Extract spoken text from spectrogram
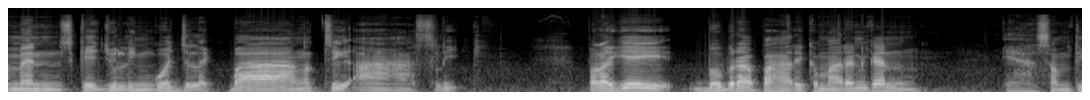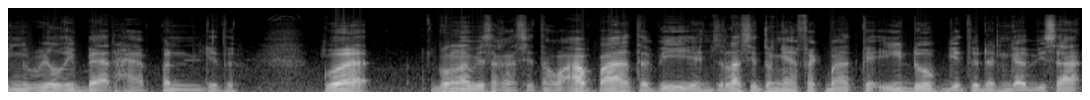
men scheduling gue jelek banget sih asli. Apalagi beberapa hari kemarin kan ya something really bad happen gitu. Gue gue nggak bisa kasih tahu apa tapi yang jelas itu ngefek banget ke hidup gitu dan nggak bisa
